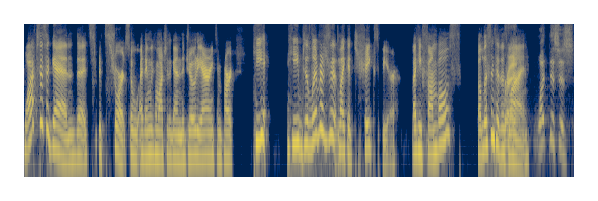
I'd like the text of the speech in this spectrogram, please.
watch this again. The, it's it's short, so I think we can watch it again. The Jody Arrington part. He he delivers it like it's Shakespeare, like he fumbles. But listen to this Right. line. what this is,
